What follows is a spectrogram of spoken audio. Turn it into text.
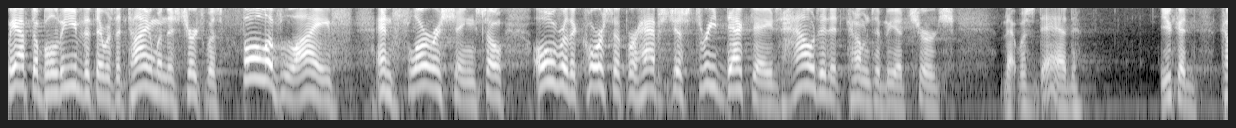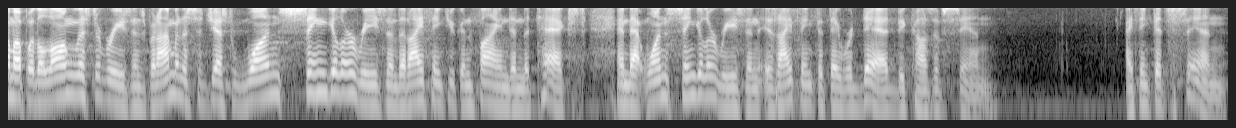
we have to believe that there was a time when this church was full of life and flourishing. So, over the course of perhaps just three decades, how did it come to be a church that was dead? You could come up with a long list of reasons, but I'm going to suggest one singular reason that I think you can find in the text. And that one singular reason is I think that they were dead because of sin. I think that sin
